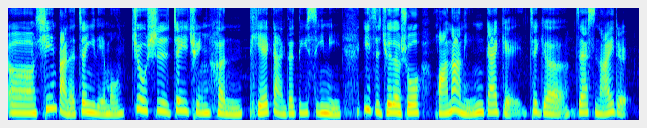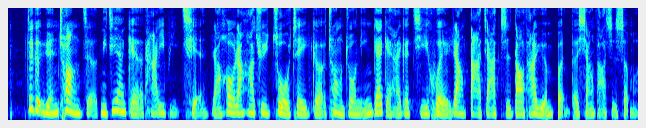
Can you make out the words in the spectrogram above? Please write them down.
呃，新版的正义联盟就是这一群很铁杆的 DC 迷，一直觉得说华纳你应该给这个 Zack Snyder。这个原创者，你既然给了他一笔钱，然后让他去做这个创作，你应该给他一个机会，让大家知道他原本的想法是什么。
